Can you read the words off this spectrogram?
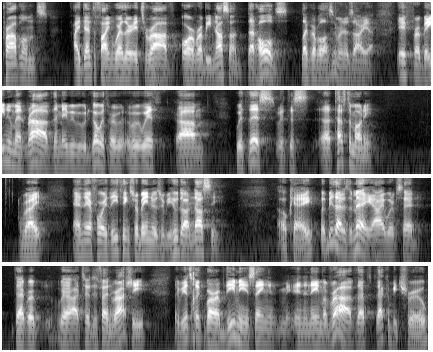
problems identifying whether it's Rav or Rabbi Nassan that holds like Rabbi Lazar and Azariah? If Rabbeinu meant Rav, then maybe we would go with with um, with this with this uh, testimony, right? And therefore, he thinks Rabbeinu is Rabbi Huda Nasi. Okay, but be that as it may, I would have said that uh, to defend Rashi If Yitzchak Bar Avdimi is saying in the name of Rav, that, that could be true.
